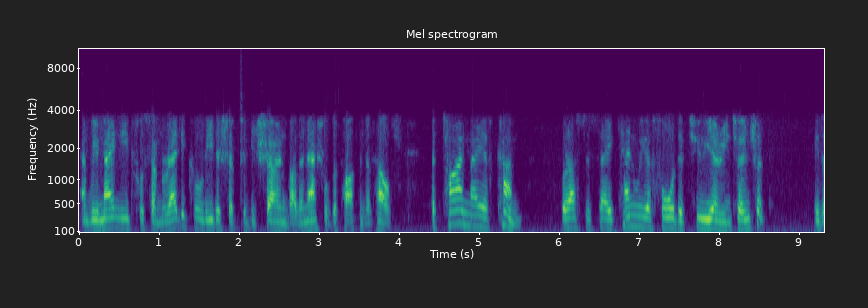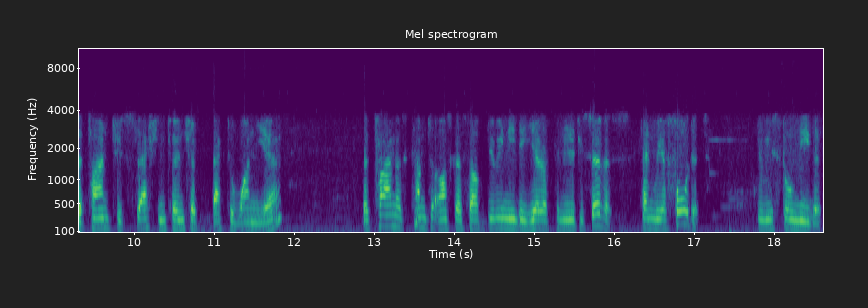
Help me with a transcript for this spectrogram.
And we may need for some radical leadership to be shown by the National Department of Health. The time may have come for us to say, can we afford a two-year internship? Is it time to slash internship back to one year? The time has come to ask ourselves, do we need a year of community service? Can we afford it? Do we still need it?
